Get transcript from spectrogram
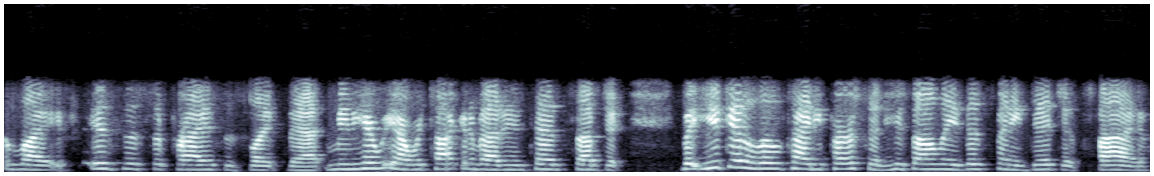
life is the surprises like that. I mean, here we are. We're talking about an intense subject, but you get a little tiny person who's only this many digits, five,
